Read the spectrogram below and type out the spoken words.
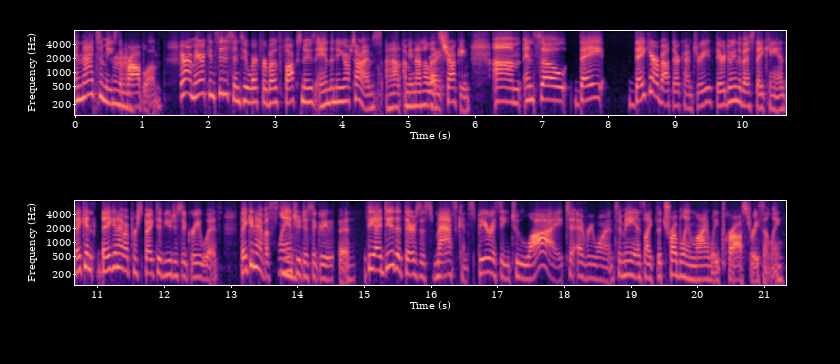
And that to me is the hmm. problem. There are American citizens who work for both Fox News and the New York Times. I, I mean, I know right. that's shocking. Um, and so they they care about their country. They're doing the best they can. They can they can have a perspective you disagree with. They can have a slant mm. you disagree with. The idea that there's this mass conspiracy to lie to everyone to me is like the troubling line we've crossed recently.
